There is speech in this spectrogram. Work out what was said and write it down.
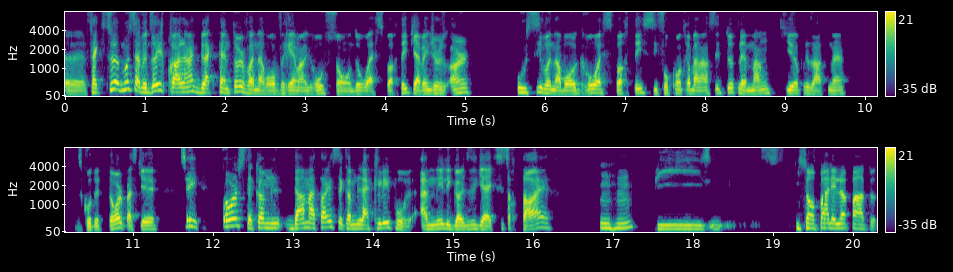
euh, fait que ça, moi, ça veut dire probablement que Black Panther va en avoir vraiment gros sur son dos à supporter, puis Avengers 1 aussi va en avoir gros à supporter s'il faut contrebalancer tout le manque qu'il y a présentement du côté de Thor, parce que, tu sais, Thor, c'était comme, dans ma tête, c'est comme la clé pour amener les Gardiens de la sur Terre. Mm-hmm. Puis ils sont pas allés là partout.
